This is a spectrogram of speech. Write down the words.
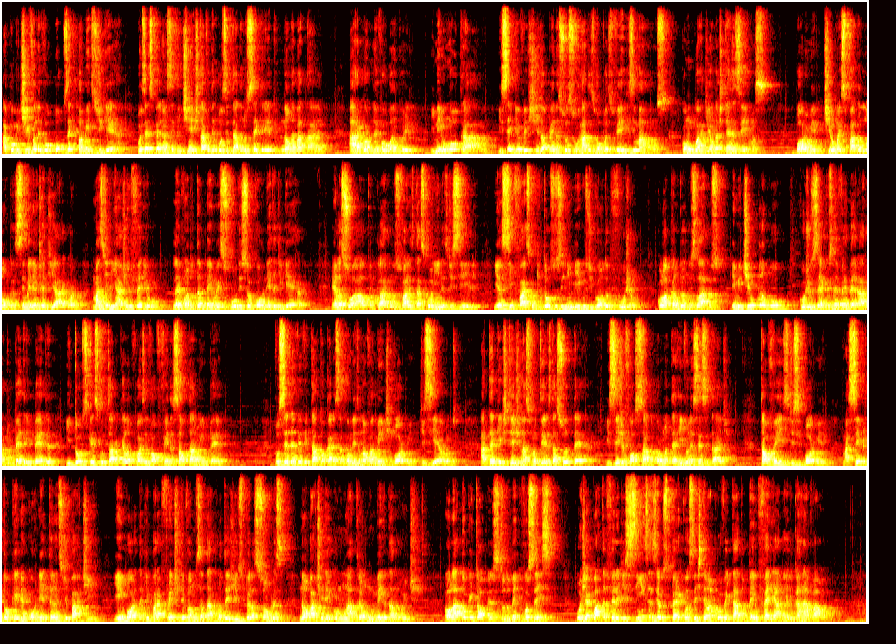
A comitiva levou poucos equipamentos de guerra, pois a esperança que tinha estava depositada no segredo, não na batalha. Aragorn levou Andúril e nenhuma outra arma, e seguiu vestindo apenas suas surradas roupas verdes e marrons, como um guardião das Terras Ermas. Boromir tinha uma espada longa, semelhante à de Aragorn, mas de linhagem inferior, levando também um escudo e sua corneta de guerra. Ela soa alto e claro nos vales das colinas, disse ele, e assim faz com que todos os inimigos de Gondor fujam. Colocando-a nos lábios, emitiu um clangor, cujos ecos reverberaram de pedra em pedra, e todos que escutaram aquela voz em Valfenda saltaram em pé. Você deve evitar tocar essa corneta novamente, Boromir, disse Elrond, até que esteja nas fronteiras da sua terra, e seja forçado por uma terrível necessidade. Talvez, disse Boromir, mas sempre toquei minha corneta antes de partir, e embora daqui para frente devamos andar protegidos pelas sombras, não partirei como um ladrão no meio da noite. Olá, Tolkien Talkers! Tudo bem com vocês? Hoje é quarta-feira de cinzas e eu espero que vocês tenham aproveitado bem o feriado aí do Carnaval.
